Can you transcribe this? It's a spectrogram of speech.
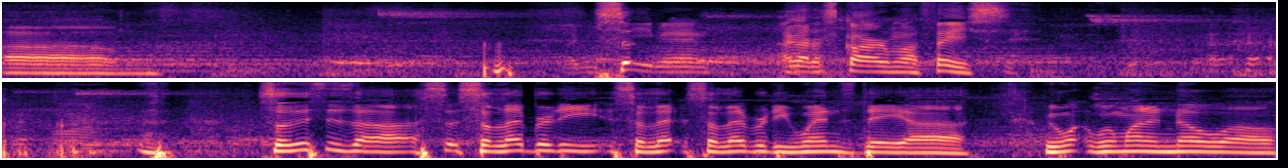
Um, so, see, man, I got a scar on my face. So this is a celebrity cele- celebrity Wednesday. Uh, we want we want to know uh,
